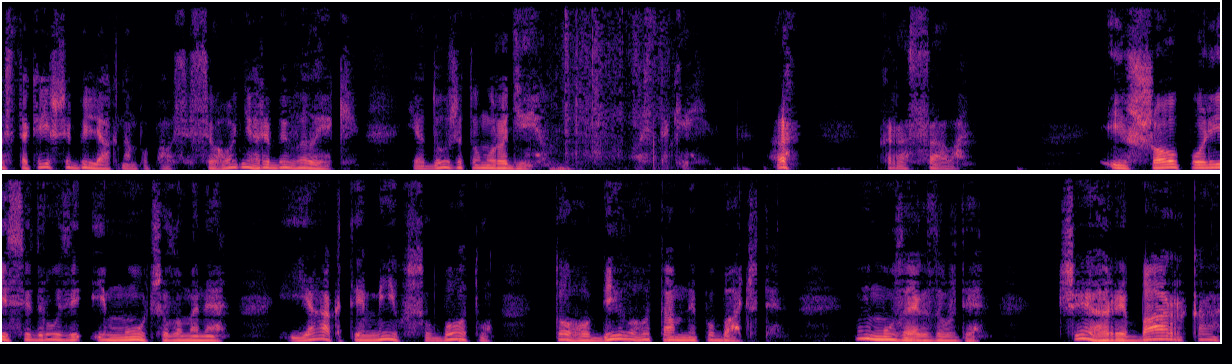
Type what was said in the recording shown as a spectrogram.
Ось такий ще біляк нам попався. Сьогодні гриби великі. Я дуже тому радію. Ось такий. А, красава. Ішов по лісі, друзі, і мучило мене. Як ти міг в суботу того білого там не побачити? Ну і муза, як завжди. Чи грибарка,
